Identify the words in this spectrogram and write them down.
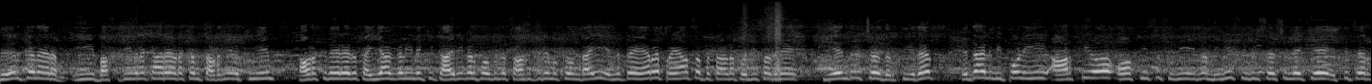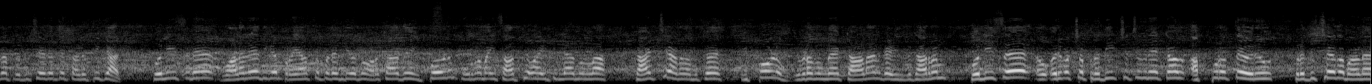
ദീർഘനേരം ഈ ബസ് ജീവനക്കാരെ അടക്കം തടഞ്ഞു വെക്കുകയും അവർക്ക് നേരെ ഒരു കയ്യാങ്കളിയിലേക്ക് കാര്യങ്ങൾ പോകുന്ന സാഹചര്യമൊക്കെ ഉണ്ടായി. എന്നിട്ട് ഏറെ പ്രയാസപ്പെട്ടാണ് പോലീസ് അതിനെ നിയന്ത്രിച്ച് നിർത്തിയത്. എന്തായാലും ഇപ്പോൾ ഈ ആർ ടി ഒ ഓഫീസ് സ്ഥിതി ചെയ്യുന്ന മിനി സിവിൽ സ്റ്റേഷനിലേക്ക് എത്തിച്ചേർന്ന പ്രതിഷേധത്തെ തണുപ്പിക്കാൻ പോലീസിന് വളരെയധികം പ്രയാസപ്പെടേണ്ടി വന്നു. അവർക്കത് ഇപ്പോഴും പൂർണമായി സാധ്യമായിട്ടില്ല എന്നുള്ള കാഴ്ചയാണ് നമുക്ക് ഇപ്പോഴും ഇവിടെ നിന്ന് കാണാൻ കഴിയുന്നത്. കാരണം പോലീസ് ഒരുപക്ഷെ പ്രതീക്ഷിച്ചതിനേക്കാൾ അപ്പുറത്തെ ഒരു പ്രതിഷേധമാണ്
